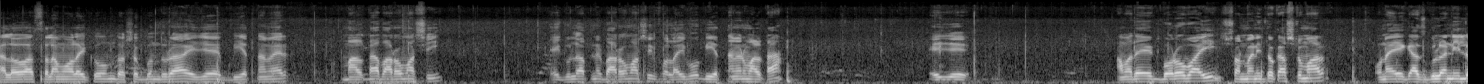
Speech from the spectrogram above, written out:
হ্যালো, আসসালামু আলাইকুম। দর্শক বন্ধুরা, এই যে ভিয়েতনামের মালটা বারো মাসি। এগুলো আপনার বারো মাসই ফলাইব ভিয়েতনামের মালটা। এই যে আমাদের এক বড় ভাই, সম্মানিত কাস্টমার ওনা এই গাছগুলো নিল।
